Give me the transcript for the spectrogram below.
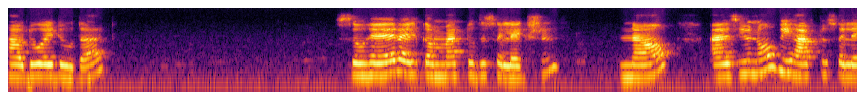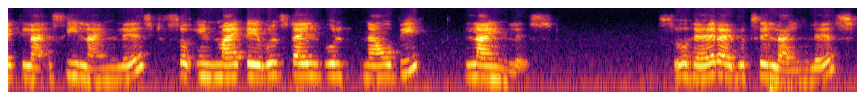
How do I do that? So here I'll come back to the selection. Now as you know, we have to select line, C line list. So in my table style will now be line list. So here I would say line list.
